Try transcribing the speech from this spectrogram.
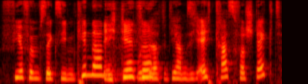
vier, fünf, sechs, sieben Kindern. Echt jetzt? Wo ich dachte, die haben sich echt krass versteckt.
